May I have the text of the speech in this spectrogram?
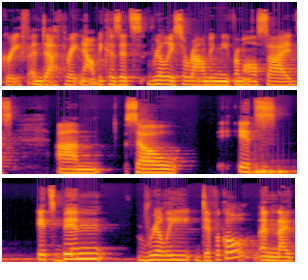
grief and death right now because it's really surrounding me from all sides. Um, so it's it's been really difficult and i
